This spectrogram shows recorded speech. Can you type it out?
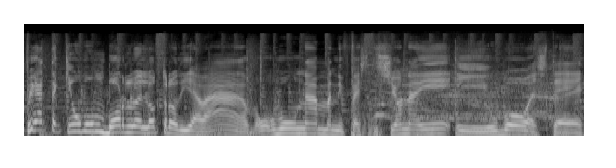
Fíjate que hubo un borlo el otro día, ¿va? Hubo una manifestación ahí y hubo este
